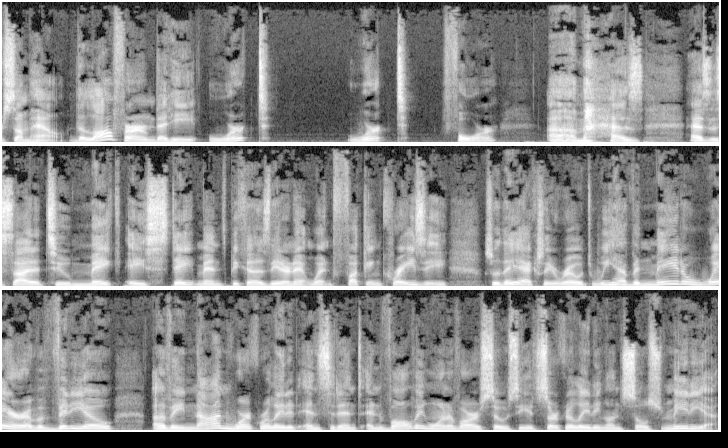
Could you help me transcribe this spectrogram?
somehow. The law firm that he worked worked for um, has has decided to make a statement because the internet went fucking crazy. So they actually wrote, "We have been made aware of a video of a non-work related incident involving one of our associates circulating on social media.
